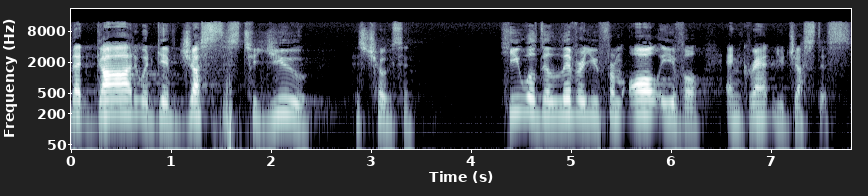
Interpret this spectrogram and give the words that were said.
that God would give justice to you, his chosen. He will deliver you from all evil and grant you justice.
